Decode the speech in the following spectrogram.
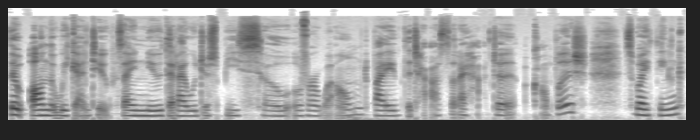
the, on the weekend too because I knew that I would just be so overwhelmed by the tasks that I had to accomplish. So, I think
